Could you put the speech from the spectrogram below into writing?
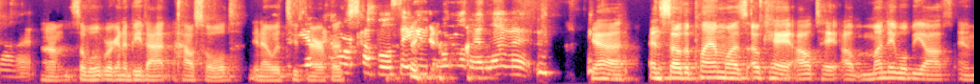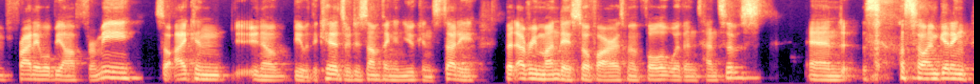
Love it. Um, so we are going to be that household, you know, with two therapists. Power couple saving the world. I love it. yeah, and so the plan was okay. I'll take I'll, Monday will be off, and Friday will be off for me, so I can you know be with the kids or do something, and you can study. But every Monday so far has been full with intensives and so, so, i'm getting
